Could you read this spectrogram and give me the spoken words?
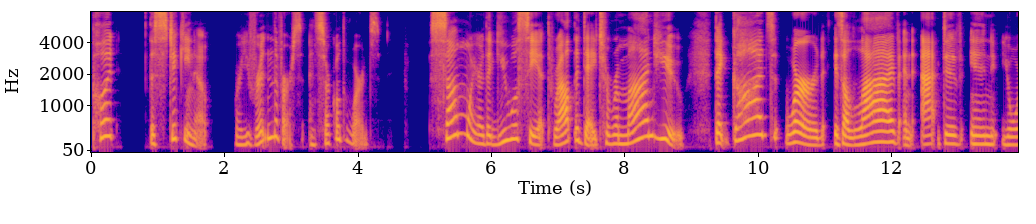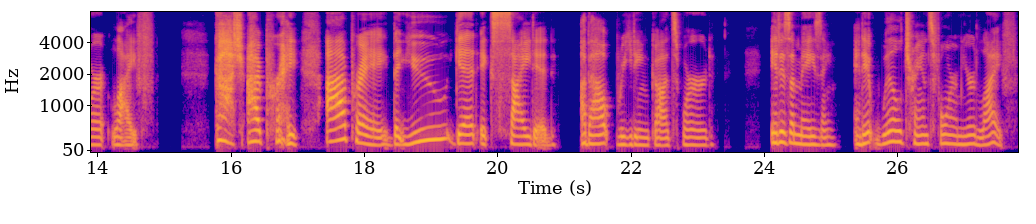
Put the sticky note where you've written the verse and circled the words somewhere that you will see it throughout the day to remind you that God's word is alive and active in your life. Gosh, I pray, I pray that you get excited about reading God's word. It is amazing and it will transform your life.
